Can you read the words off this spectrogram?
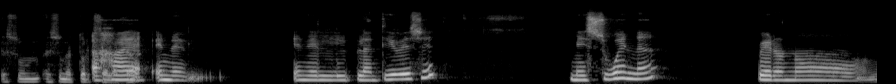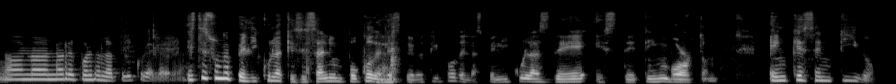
Es un, es un actor que sale Ajá, acá. en el, en el plantío ese me suena, pero no, no, no, no recuerdo la película, la verdad. Esta es una película que se sale un poco del estereotipo de las películas de este, Tim Burton. ¿En qué sentido?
